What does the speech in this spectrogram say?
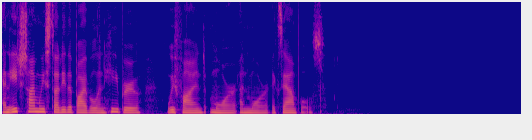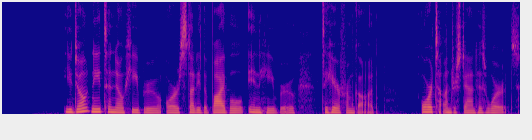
and each time we study the Bible in Hebrew, we find more and more examples. You don't need to know Hebrew or study the Bible in Hebrew to hear from God or to understand His words.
